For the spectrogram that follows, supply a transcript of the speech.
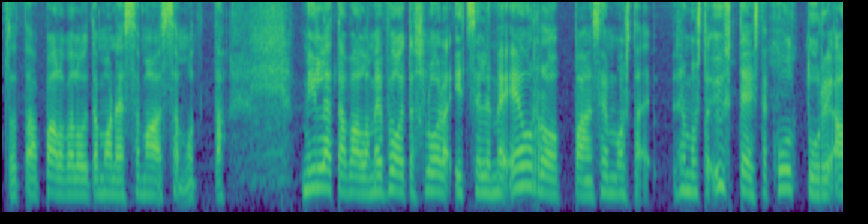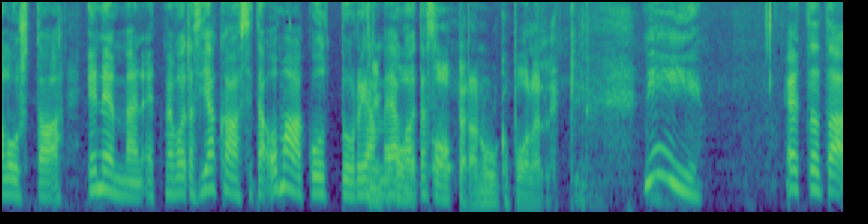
tota, palveluita monessa maassa, mutta millä tavalla me voitaisiin luoda itsellemme Eurooppaan semmoista, semmoista yhteistä kulttuurialustaa enemmän, että me voitaisiin jakaa sitä omaa kulttuuriamme. Niin ja voitaisiin... operan ulkopuolellekin. Niin, että tota,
